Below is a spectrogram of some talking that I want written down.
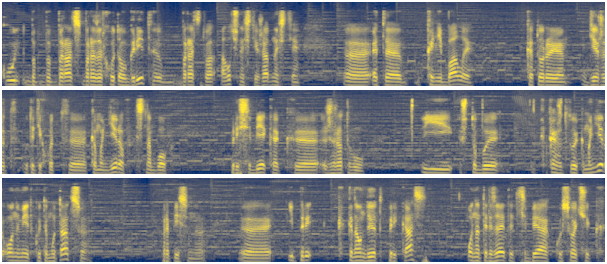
культ Brotherhood of Greed, братство алчности, жадности. Э, это каннибалы, которые держат вот этих вот э, командиров, снобов, при себе как э, жратву. И чтобы каждый твой командир, он имеет какую-то мутацию прописанную, и при, когда он дает приказ, он отрезает от себя кусочек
